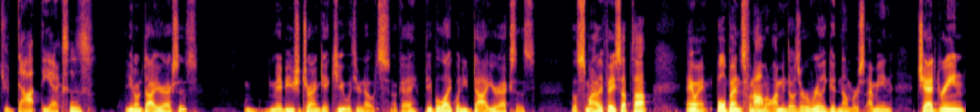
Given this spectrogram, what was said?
Did you dot the X's? You don't dot your X's? Maybe you should try and get cute with your notes, okay? People like when you dot your X's. Little smiley face up top. Anyway, bullpen's phenomenal. I mean, those are really good numbers. I mean, Chad Green,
